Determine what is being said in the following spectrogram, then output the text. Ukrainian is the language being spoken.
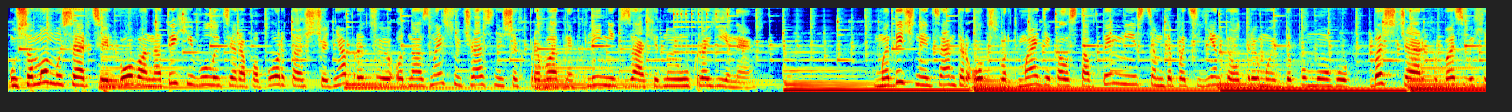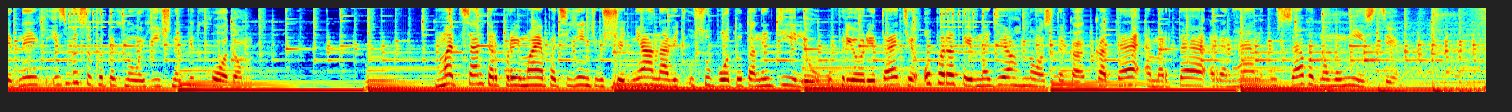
У самому серці Львова на тихій вулиці Рапопорта щодня працює одна з найсучасніших приватних клінік Західної України. Медичний центр Оксфорд Медікал став тим місцем, де пацієнти отримують допомогу без черг, без вихідних і з високотехнологічним підходом. Медцентр приймає пацієнтів щодня, навіть у суботу та неділю. У пріоритеті оперативна діагностика, КТ, МРТ, рентген – усе в одному місці.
